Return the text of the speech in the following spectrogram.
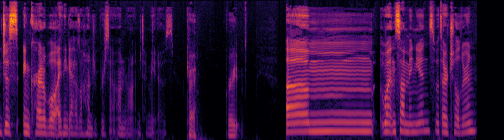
Just incredible. I think it has 100% on Rotten Tomatoes. Okay, great Um, went and saw Minions with our children.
